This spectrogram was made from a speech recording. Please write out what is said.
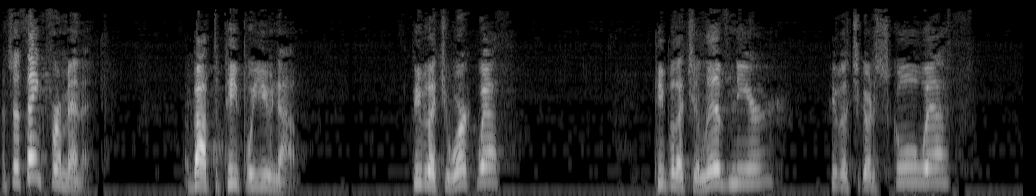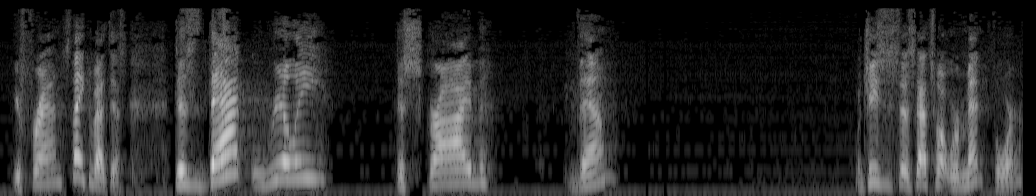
And so think for a minute about the people you know. People that you work with, people that you live near, people that you go to school with, your friends. Think about this. Does that really describe them? Well, Jesus says that's what we're meant for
